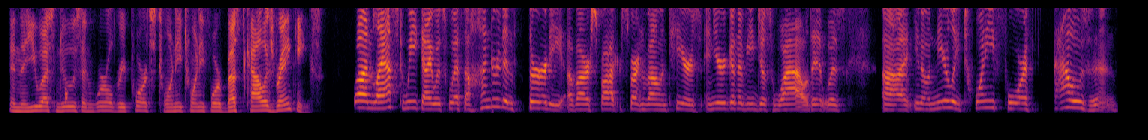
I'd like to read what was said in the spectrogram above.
in the U.S. News and World Report's 2024 Best College Rankings. Well, and last week I was with 130 of our Spartan volunteers, and you're going to be just wowed. It was, uh, you know, nearly 24,000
